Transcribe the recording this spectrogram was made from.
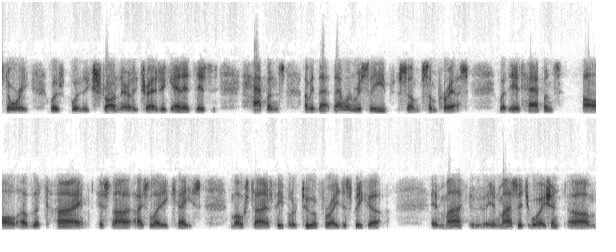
story was was extraordinarily tragic, and it, it happens. I mean that that one received some some press, but it happens all of the time. It's not an isolated case. Most times, people are too afraid to speak up. In my in my situation. Um,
